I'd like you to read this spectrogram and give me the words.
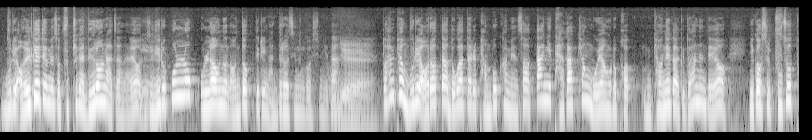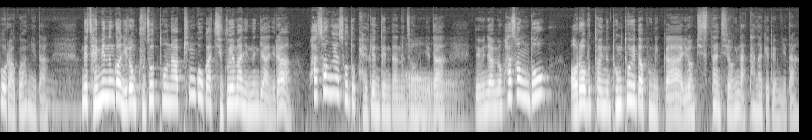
물이 얼게 되면서 부피가 늘어나잖아요. 그래서 예. 위로 볼록 올라오는 언덕들이 만들어지는 것입니다. 예. 또 한편 물이 얼었다 녹았다를 반복하면서 땅이 다각형 모양으로 버- 음, 변해가기도 하는데요. 이것을 구조토라고 합니다. 근데 재밌는 건 이런 구조토나 핑고가 지구에만 있는 게 아니라 화성에서도 발견된다는 점입니다. 어. 네, 왜냐하면 화성도 얼어붙어 있는 동토이다 보니까 이런 비슷한 지형이 나타나게 됩니다.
